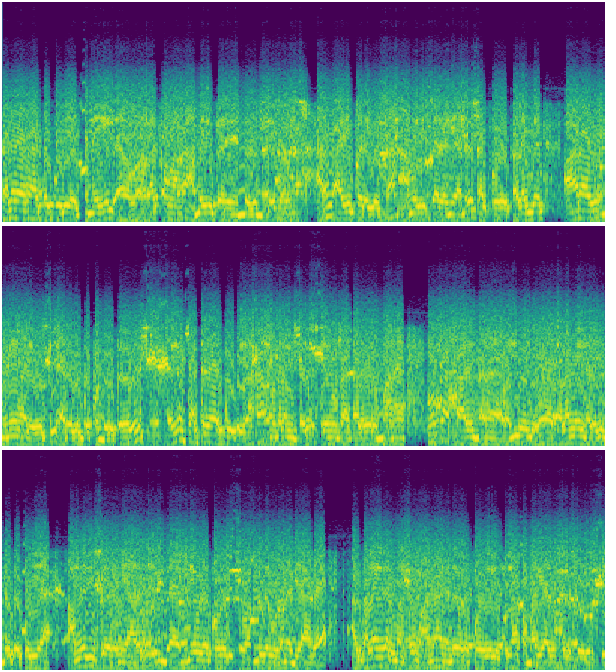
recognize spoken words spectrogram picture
தலைவராக இருக்கக்கூடிய சென்னையில் வழக்கமான வழக்கமாக அமைதி பேரணி என்பது நடைபெறும். அந்த அடிப்படையில் தான் அமைதி பேரணியானது தற்போது கலைஞர் ஆறாவது நினைவு நாளை ஒட்டி நடைபெற்றுக் கொண்டிருக்கிறது. இன்னும் சட்ட நேரத்திற்குள்ளாக முதலமைச்சர் திமுக தலைவருமான மு க ஸ்டாலின் வந்து தலைமையில் நடைபெற்றிருக்கக்கூடிய அமைதி பேரணியானது இந்த நினைவிட பகுதிக்கு வந்தது உடனடியாக கலைஞர் மற்றும் அண்ணா நினைவிட கோயிலுக்குள்ளாக மரியாதை செலுத்துவதற்கு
